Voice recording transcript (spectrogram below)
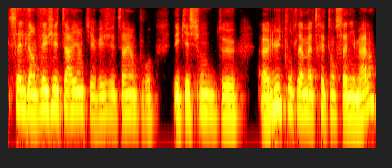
celles d'un végétarien qui est végétarien pour des questions de lutte contre la maltraitance animale,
